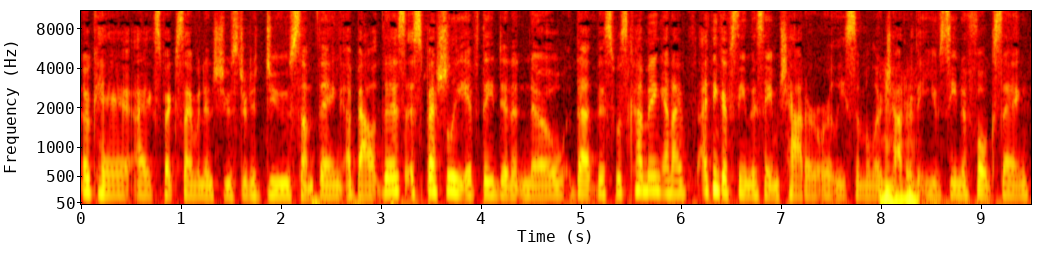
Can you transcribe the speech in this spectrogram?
okay, I expect Simon and Schuster to do something about this, especially if they didn't know that this was coming. And I've, I think I've seen the same chatter, or at least similar Mm-hmm. chatter that you've seen of folks saying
